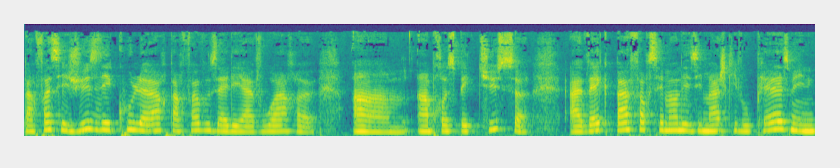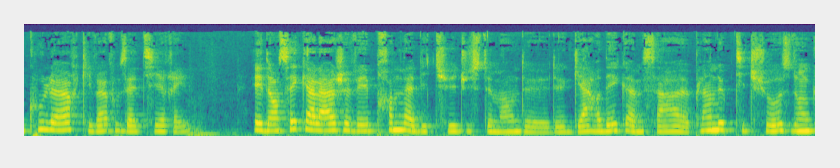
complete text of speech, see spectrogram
parfois c'est juste des couleurs, parfois vous allez avoir euh, un, prospectus avec pas forcément des images qui vous plaisent, mais une couleur qui va vous attirer. Et dans ces cas-là, je vais prendre l'habitude justement de, garder comme ça euh, plein de petites choses. Donc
